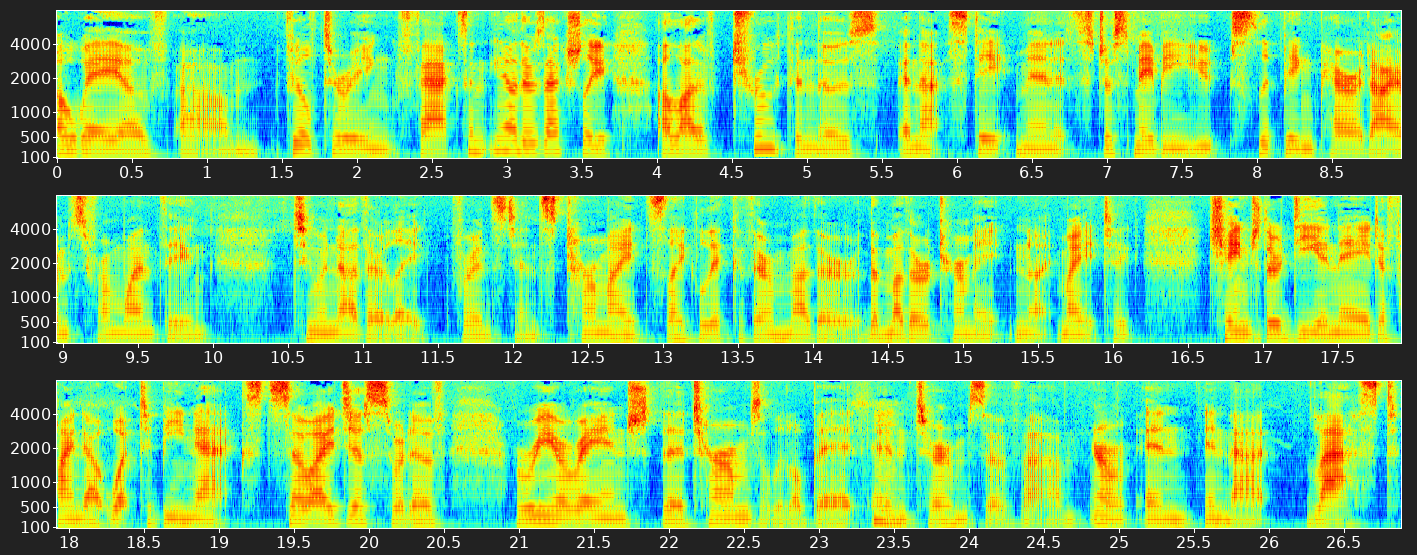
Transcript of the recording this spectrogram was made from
a way of um, filtering facts. And you know, there's actually a lot of truth in those in that statement. It's just maybe you slipping paradigms from one thing to another. Like for instance, termites like lick their mother. The mother termite might to change their DNA to find out what to be next. So I just sort of rearranged the terms a little bit in terms of um, or in in that last.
